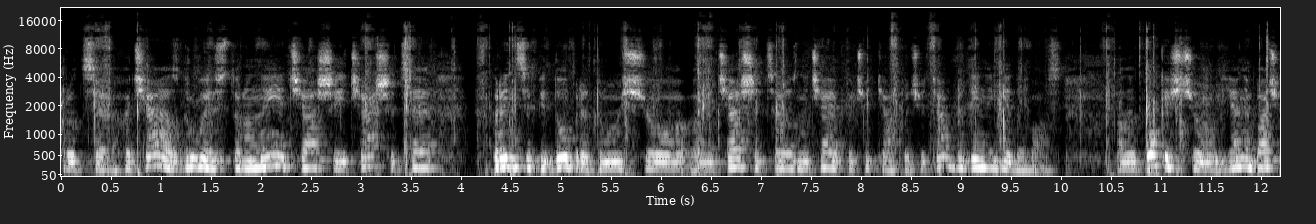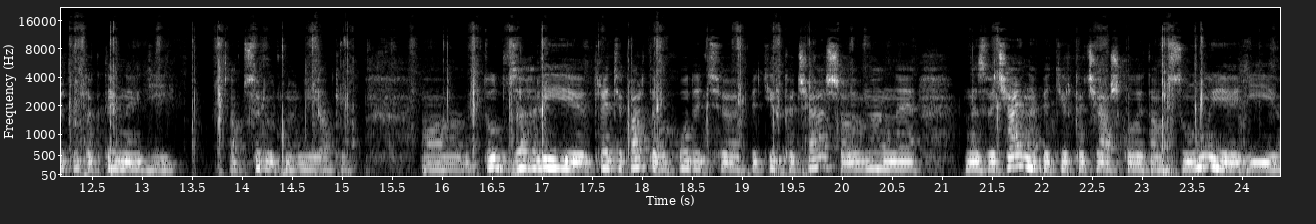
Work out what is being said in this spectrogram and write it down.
про це. Хоча, з другої сторони, чаші і чаші це в принципі добре, тому що е, чаші це означає почуття. Почуття в людини є до вас. Але поки що я не бачу тут активних дій. Абсолютно ніяких. Тут взагалі третя карта виходить е, п'ятірка чаш, але вона не, не звичайна п'ятірка чаш, коли там сумує і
